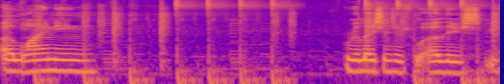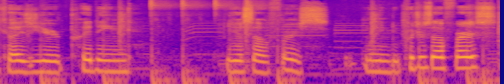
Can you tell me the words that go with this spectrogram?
aligning relationships with others because you're putting yourself first. When you put yourself first,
